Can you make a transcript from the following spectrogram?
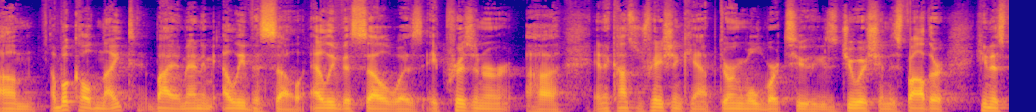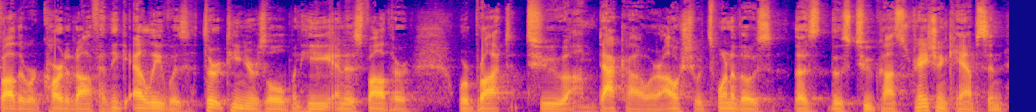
um, a book called Night by a man named Elie Wiesel. Elie Wiesel was a prisoner uh, in a concentration camp during World War II. He was Jewish, and his father, he and his father were carted off. I think Elie was 13 years old when he and his father were brought to um, Dachau or Auschwitz, one of those those, those two concentration camps. And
